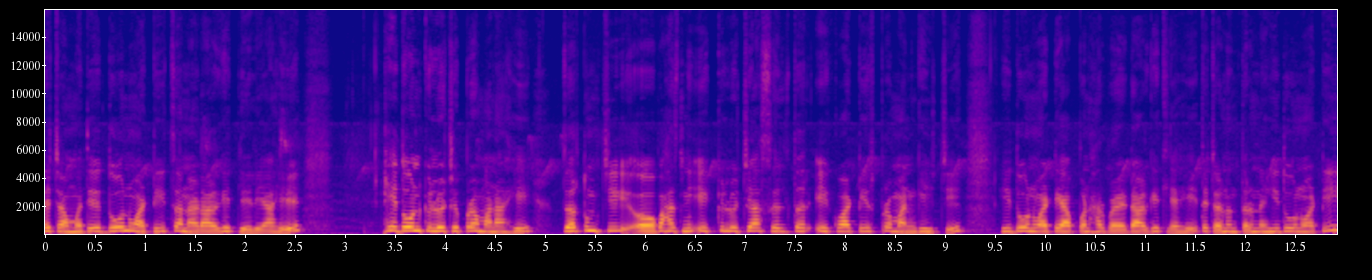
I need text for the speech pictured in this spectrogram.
त्याच्यामध्ये दोन वाटी चणा डाळ घेतलेली आहे. हे दोन किलोचे प्रमाण आहे. जर तुमची भाजणी एक किलोची असेल तर एक वाटीच प्रमाण घ्यायचे. ही दोन वाटी आपण हरभरा डाळ घेतली आहे. त्याच्यानंतरनं ही दोन वाटी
